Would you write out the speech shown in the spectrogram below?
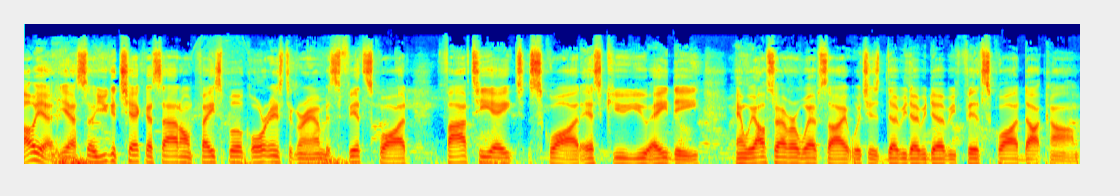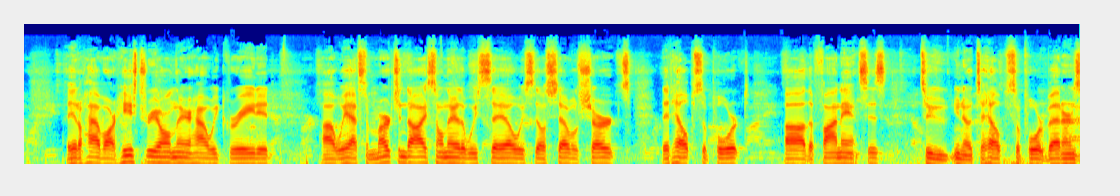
Oh yeah, yeah. So you can check us out on Facebook or Instagram. It's Fifth Squad, five th Squad, S Q U A D, and we also have our website, which is www.fifthsquad.com. It'll have our history on there, how we created. Uh, we have some merchandise on there that we sell. We sell several shirts that help support uh, the finances to you know to help support veterans.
